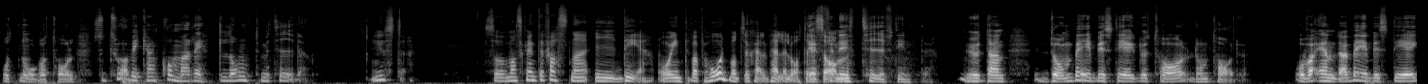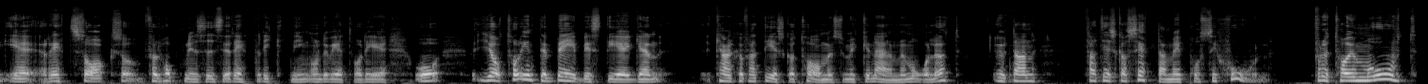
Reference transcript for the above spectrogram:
åt något håll så tror jag vi kan komma rätt långt med tiden. Just det. Så man ska inte fastna i det och inte vara för hård mot sig själv heller låter det som. Definitivt inte. Utan de babysteg du tar, de tar du. Och varenda babysteg är rätt sak, så förhoppningsvis i rätt riktning om du vet vad det är. Och jag tar inte babystegen kanske för att det ska ta mig så mycket närmare målet, utan för att det ska sätta mig i position. För att ta emot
